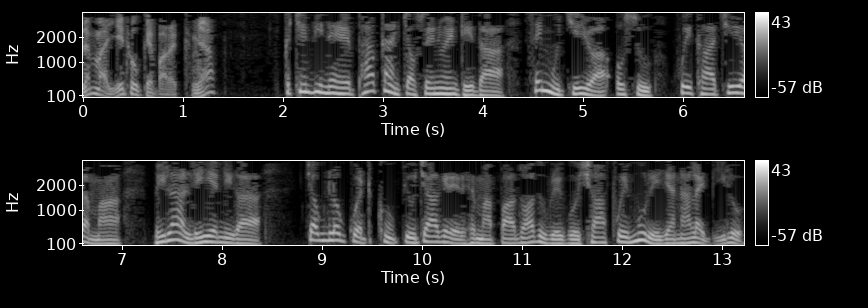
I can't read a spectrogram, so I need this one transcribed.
လက်မှတ်ရေးထိုးခဲ့ပါတယ်ခင်ဗျာကချင်ပြည်နယ်ဖားကန့်ကြောက်စင်းတွင်ဒေသစိတ်မှုကြီးရွာအုပ်စုဖွေခါကြီးရွာမှာမေလ၄ရက်နေ့ကကြောက်လောက်ွက်တစ်ခုပြိုကျခဲ့တဲ့ထဲမှာပါသွားသူတွေကိုရှာဖွေမှုတွေရန်နာလိုက်ပြီလို့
